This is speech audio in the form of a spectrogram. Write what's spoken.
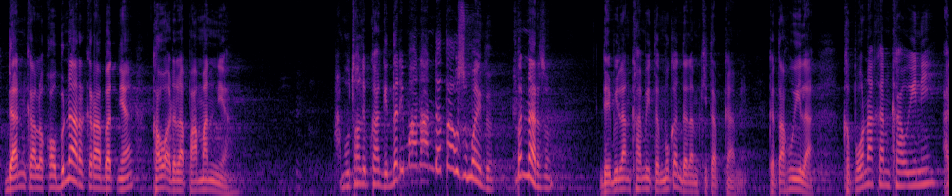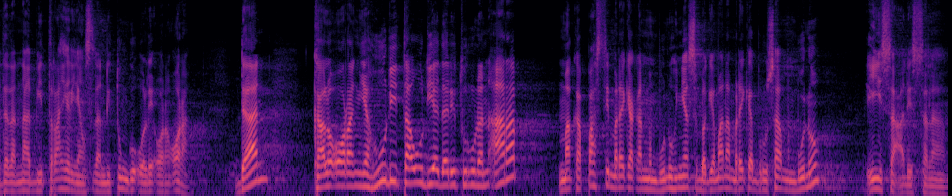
Dan kalau kau benar kerabatnya, kau adalah pamannya. Abu Talib kaget, dari mana anda tahu semua itu? Benar semua. Dia bilang kami temukan dalam kitab kami. Ketahuilah, keponakan kau ini adalah nabi terakhir yang sedang ditunggu oleh orang-orang. Dan kalau orang Yahudi tahu dia dari turunan Arab, maka pasti mereka akan membunuhnya sebagaimana mereka berusaha membunuh Isa alaihissalam.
